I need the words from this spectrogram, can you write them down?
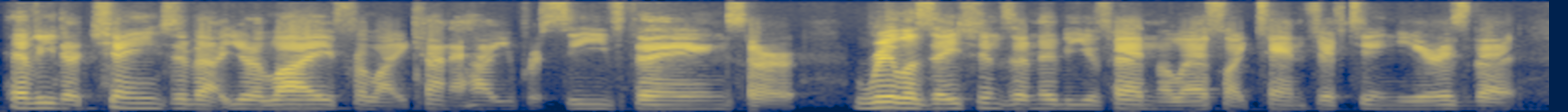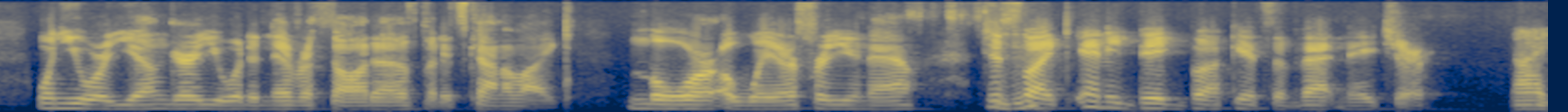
have either changed about your life or like kind of how you perceive things or realizations that maybe you've had in the last like 10, 15 years that when you were younger you would have never thought of, but it's kind of like more aware for you now? Just Mhm. like any big buckets of that nature. Nice.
